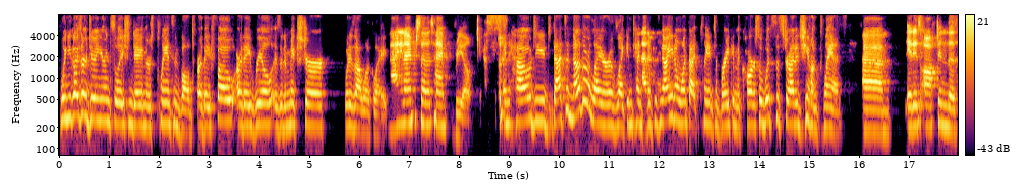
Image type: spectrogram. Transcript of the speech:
when you guys are doing your installation day and there's plants involved, are they faux? Are they real? Is it a mixture? what does that look like? 99% of the time, real. Yes. And how do you, that's another layer of like intensity because now you don't want that plant to break in the car. So what's the strategy on plants? Um, it is often the,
